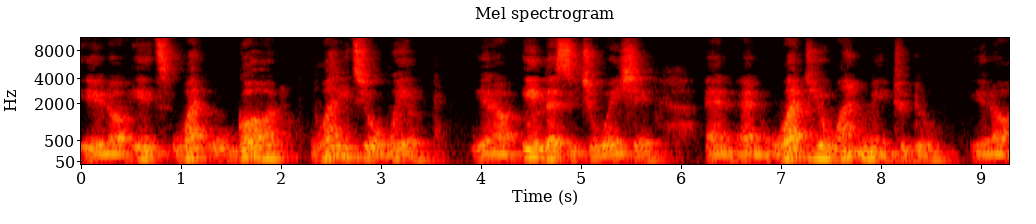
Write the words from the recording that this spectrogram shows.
you know it's what god what is your will you know in the situation and and what do you want me to do you know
